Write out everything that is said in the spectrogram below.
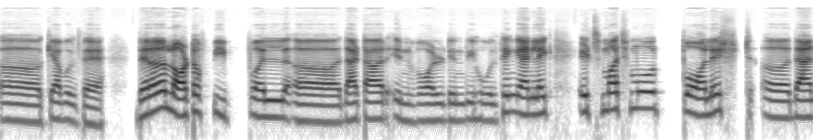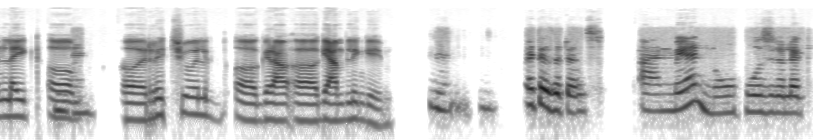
uh, क्या बोलते हैं there are a lot of people uh, that are involved in the whole thing and like it's much more polished uh, than like a, Mhm. a ritual uh, gra- uh, gambling game Mhm. It is, it is. And may I know who's your like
